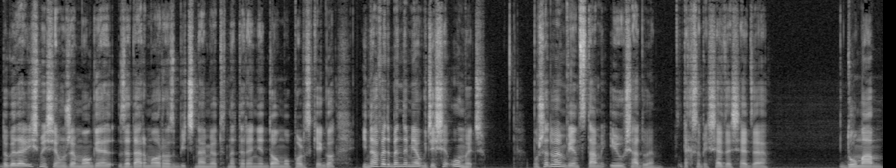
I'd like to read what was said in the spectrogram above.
Dogadaliśmy się, że mogę za darmo rozbić namiot na terenie domu polskiego i nawet będę miał gdzie się umyć. Poszedłem więc tam i usiadłem. tak sobie siedzę, siedzę, dumam,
